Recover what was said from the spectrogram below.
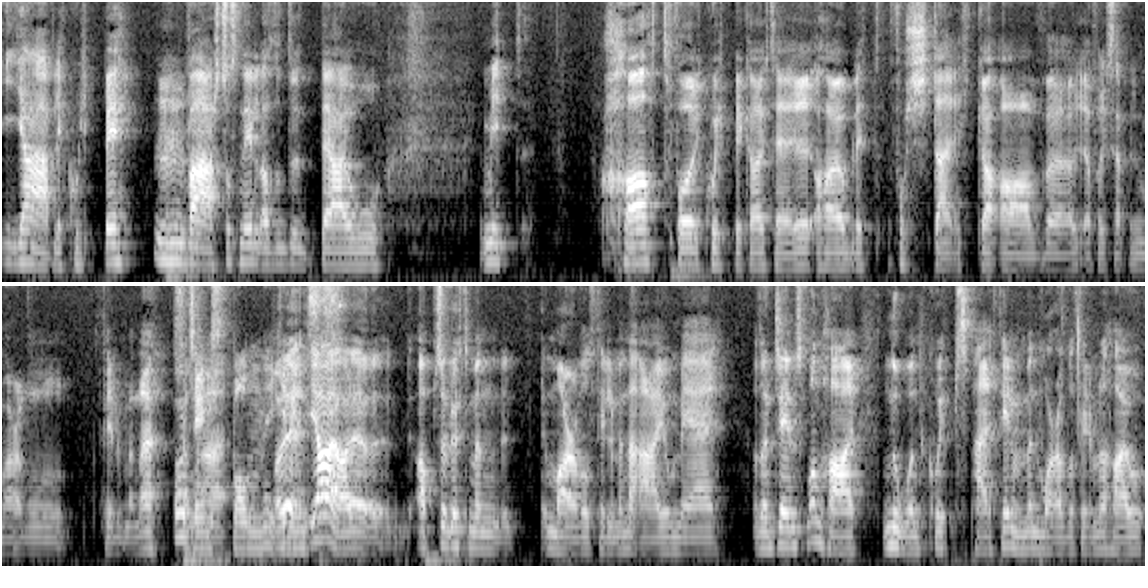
jævlig quippy. Vær så snill. Altså, det, det er jo Mitt hat for quippy karakterer har jo blitt forsterka av f.eks. Marvel-filmene. og James er- Bond, ikke det- minst. Ja, ja, det, absolutt, men Marvel-filmene er jo mer Altså, James Bond har noen quips per film, men Marvel-filmene har jo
